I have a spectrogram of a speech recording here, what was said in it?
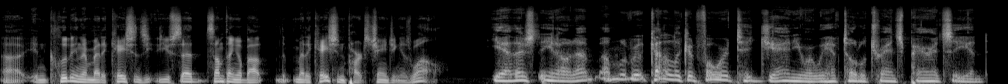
uh, including their medications. You- said something about the medication parts changing as well. Yeah, there's you know, and I'm I'm kind of looking forward to January. We have total transparency, and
